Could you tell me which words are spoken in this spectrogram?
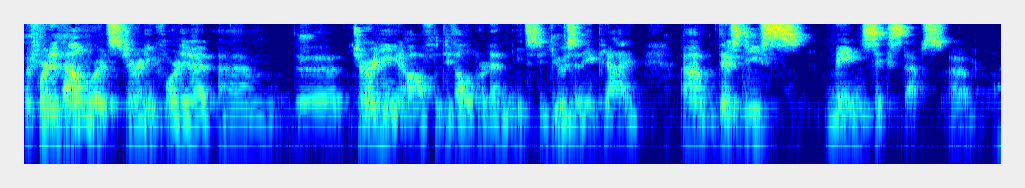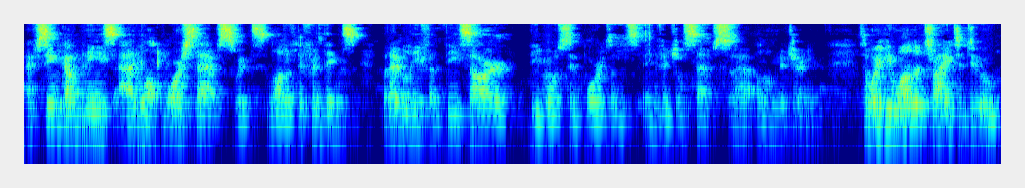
But for the downwards journey, for the, um, the journey of the developer that needs to use an API, um, there's these main six steps. Um, I've seen companies add a lot more steps with a lot of different things, but I believe that these are the most important individual steps uh, along the journey. So what you want to try to do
